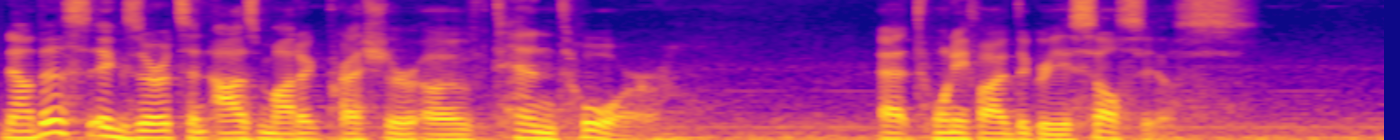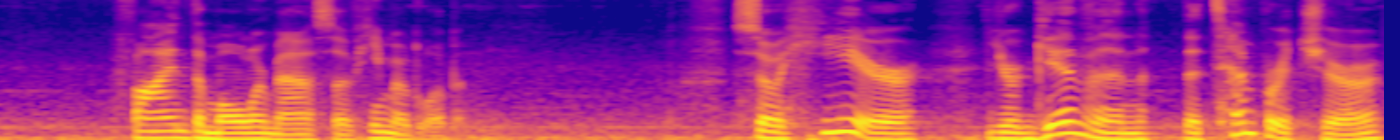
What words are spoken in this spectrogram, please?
Now this exerts an osmotic pressure of 10 torr at 25 degrees Celsius. Find the molar mass of hemoglobin. So here you're given the temperature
